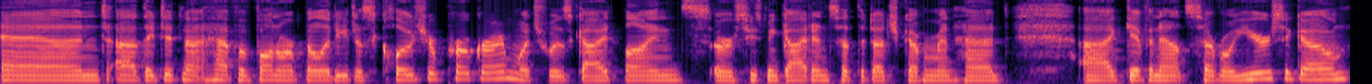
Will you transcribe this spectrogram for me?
And uh, they did not have a vulnerability disclosure program, which was guidelines, or excuse me, guidance that the Dutch government had uh, given out several years ago.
